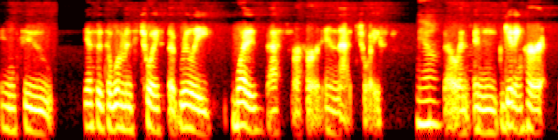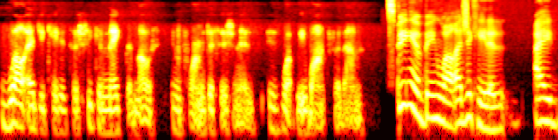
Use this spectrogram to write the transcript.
into yes, it's a woman's choice, but really what is best for her in that choice. Yeah. So, and, and getting her well educated so she can make the most informed decision is, is what we want for them. Speaking of being well educated, I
